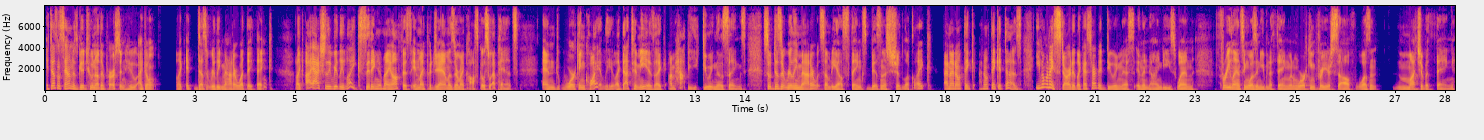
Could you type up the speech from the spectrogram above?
it doesn't sound as good to another person who I don't like it doesn't really matter what they think. Like I actually really like sitting in my office in my pajamas or my Costco sweatpants and working quietly. Like that to me is like I'm happy doing those things. So does it really matter what somebody else thinks business should look like? And I don't think I don't think it does. Even when I started, like I started doing this in the 90s when freelancing wasn't even a thing, when working for yourself wasn't much of a thing.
